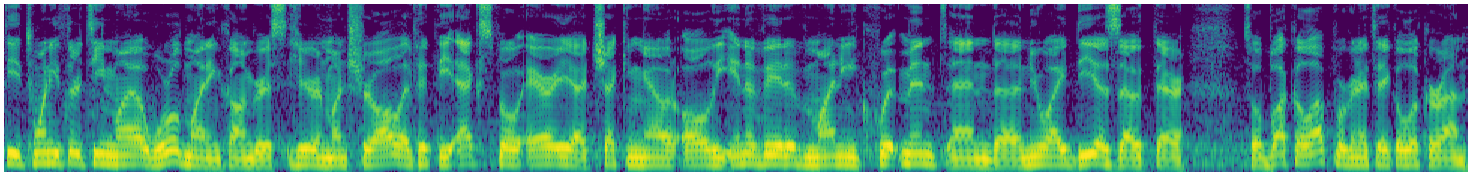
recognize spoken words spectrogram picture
the 2013 World Mining Congress here in Montreal, I've hit the expo area checking out all the innovative mining equipment and uh, new ideas out there. So buckle up, we're going to take a look around.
